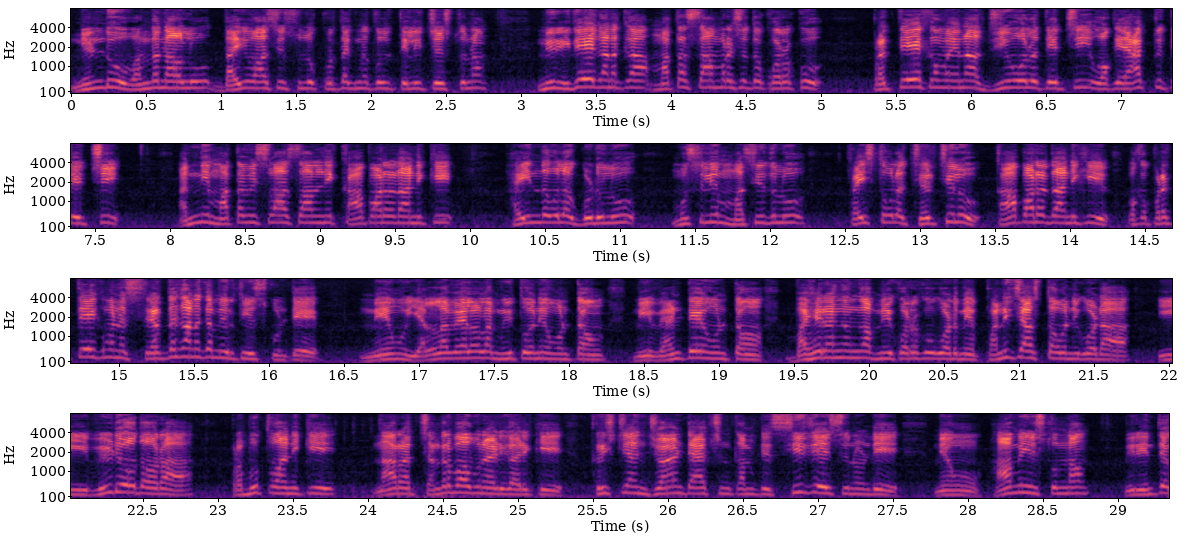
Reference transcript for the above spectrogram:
నిండు వందనాలు దైవాశీస్సులు కృతజ్ఞతలు తెలియజేస్తున్నాం. మీరు ఇదే గనక మత సామరస్యత కొరకు ప్రత్యేకమైన జీవోలు తెచ్చి ఒక యాక్ట్ తెచ్చి అన్ని మత విశ్వాసాలని కాపాడడానికి హైందవుల గుడులు ముస్లిం మసీదులు క్రైస్తవుల చర్చిలు కాపాడడానికి ఒక ప్రత్యేకమైన శ్రద్ధ కనుక మీరు తీసుకుంటే మేము ఎల్లవేళలా మీతోనే ఉంటాం మీ వెంటే ఉంటాం. బహిరంగంగా మీ కొరకు కూడా మేము పని చేస్తామని కూడా ఈ వీడియో ద్వారా ప్రభుత్వానికి నారా చంద్రబాబు నాయుడు గారికి Christian joint action committee CJC నుండి మేము హామీ ఇస్తున్నాం. మీరు ఇంతే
